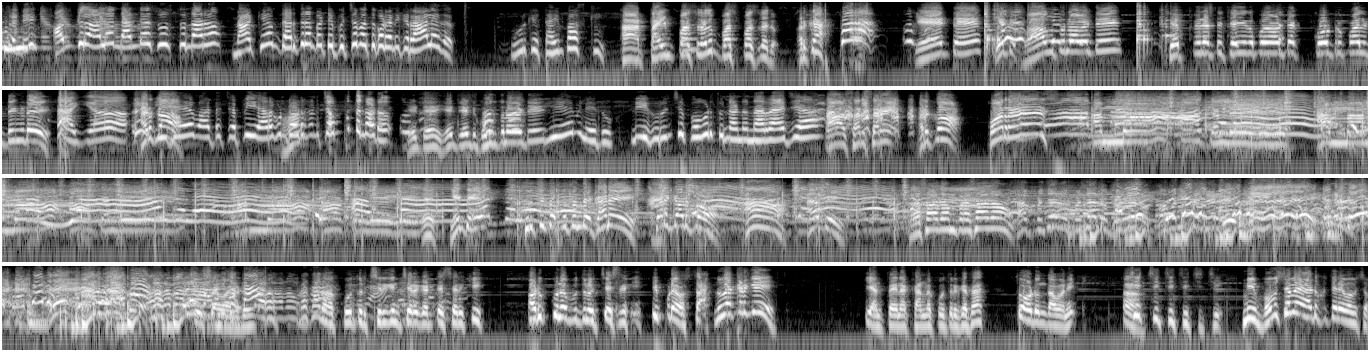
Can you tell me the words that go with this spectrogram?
అందరూ అలా నన్నే చూస్తున్నారు. నాకేం దరిద్రం పెట్టి పిచ్చమెత్తుకోవడానికి రాలేదు. ఊరికే టైం పాస్కి ఆ టైం పాస్ లేదు బస్ పాస్ లేదు. అరకా. ఏంటి? ఏంటి వాగుతున్నావేంటి? చెప్పినట్టు చేయకపోయావంటే కోటి రూపాయలు డింగ్డే. అయ్యో. ఇదే మాట చెప్పి ఎరగుంటాడు నన్ను చంపుతున్నాడు. ఏంటి? ఏంటి? ఏంటి? కొడుకుతున్నావేంటి ఏమి లేదు. నీ గురించి పొగుడుతున్నాను నా రాజా ఆ సరే సరే. అడుకో కోరస్ అమ్మా ఆకలే. అమ్మమ్మ ఏంటి కుర్చీ తప్పుతుంది కానీ అది ప్రసాదం ప్రసాదం? నా కూతురు చిరిగిన చీర కట్టేసరికి అడుక్కునే బుద్ధులు వచ్చేసినాయి ఇప్పుడే వస్తా నువ్వెక్కడికి ఎంతైనా కన్న కూతురు కదా తోడుందామని. చిచ్చి చిచ్చి చిచ్చి మీ వంశమే అడుగుతునే వంశం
